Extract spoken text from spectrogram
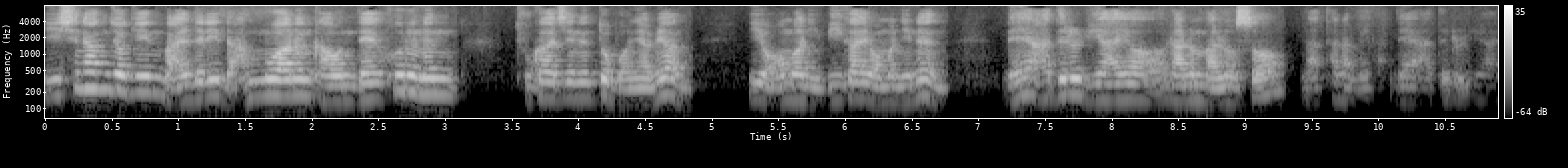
이 신앙적인 말들이 난무하는 가운데 흐르는 두 가지는 또 뭐냐면 이 어머니 미가의 어머니는 내 아들을 위하여라는 말로서 나타납니다. 내 아들을 위하여.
